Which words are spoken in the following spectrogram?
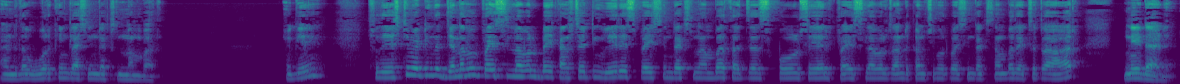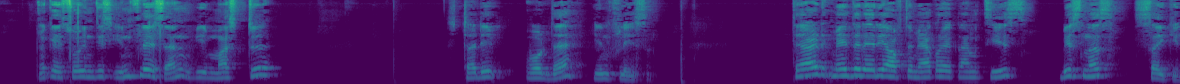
and the working class index number. Okay? So the estimating the general price level by constructing various price index numbers such as wholesale price levels and consumer price index number etc are needed. Okay? So in this inflation we must study about the inflation. Third major area of the macroeconomics is business cycle.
